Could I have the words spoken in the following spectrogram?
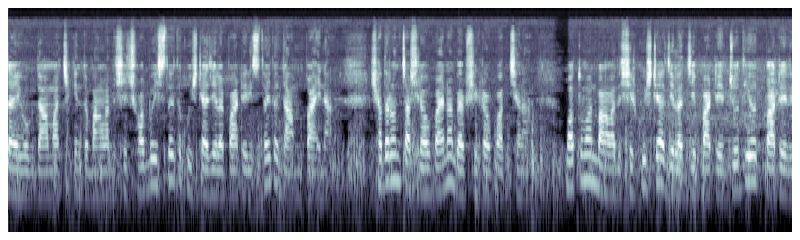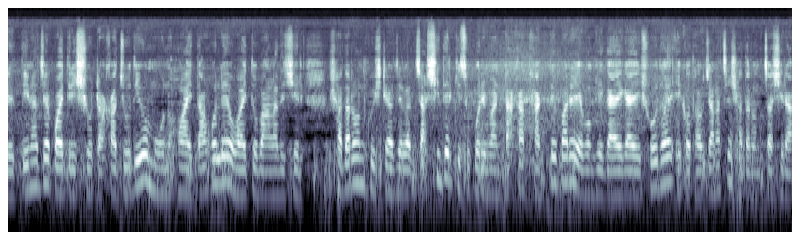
যাই হোক, দাম আছে কিন্তু বাংলাদেশের সর্বস্থায়িত কুষ্টিয়া জেলার পাটের স্থায়িত দাম পায় না। সাধারণ চাষিরাও পায় না, ব্যবসায়িকরাও পাচ্ছে না। বর্তমান বাংলাদেশের কুষ্টিয়া জেলার যে পাটের যদিও পাটের তিন হাজার পঁয়ত্রিশশো টাকা যদিও মন হয়, তাহলে হয়তো বাংলাদেশের সাধারণ কুষ্টিয়া জেলার চাষিদের কিছু পরিমাণ টাকা থাকতে পারে এবং কি গায়ে গায়ে শোধ হয়, এ কথাও জানাচ্ছে সাধারণ চাষিরা।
